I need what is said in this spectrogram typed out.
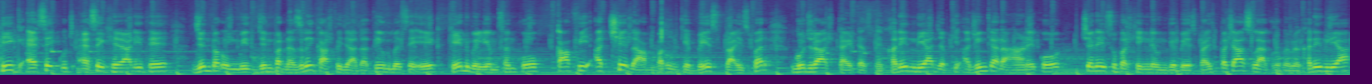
ठीक ऐसे कुछ ऐसे खिलाड़ी थे जिन पर उम्मीद, जिन पर नज़रें काफ़ी ज़्यादा थी, उनमें से एक केन विलियमसन को काफ़ी अच्छे दाम पर उनके बेस प्राइस पर गुजरात टाइटल्स ने खरीद लिया, जबकि अजिंक्य रहाणे को चेन्नई सुपर किंग ने उनके बेस प्राइस 50 लाख रुपए में खरीद लिया,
